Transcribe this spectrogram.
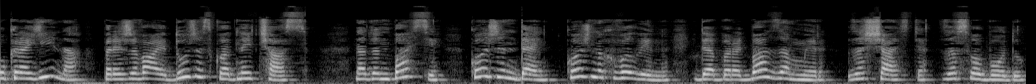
Україна переживає дуже складний час. На Донбасі кожен день, кожну хвилину йде боротьба за мир, за щастя, за свободу.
